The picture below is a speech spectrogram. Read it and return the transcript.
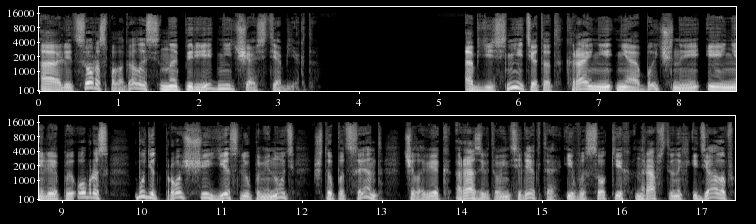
а лицо располагалось на передней части объекта. Объяснить этот крайне необычный и нелепый образ будет проще, если упомянуть, что пациент, человек развитого интеллекта и высоких нравственных идеалов,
